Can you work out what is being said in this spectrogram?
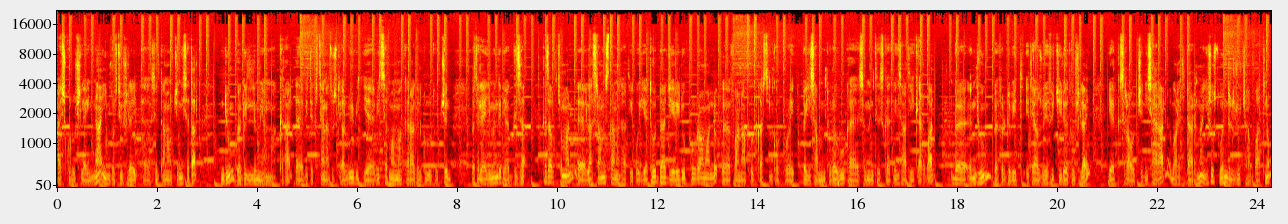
high school ኦች ላይ እና ዩኒቨርሲቲዎች ላይ ስልጠናዎችን ይሰጣል። እንዲሁም በግልም ያማክራል። ቤተ ውስጥ ያሉ የቤተሰብ ማማከር አገልግሎቶችን በተለያየ መንገድ ያግዛል። ከዛ በተጨማሪ ለ15 ዓመታት የቆየ ተወዳጅ የሬዲዮ ፕሮግራም አለው። በፋና ብሮድካስቲንግ ኮርፖሬት በየሳምንቱ ረቡዕ ከ8 እስከ 9 ሰዓት ይቀርባል። እንዲሁም በፍርድ ቤት የተያዙ የፍቺ ሂደቶች ላይ የእርቅ ስራዎችን ይሰራል። ባለትዳርና የሶስት ወንድ ልጆች አባት ነው።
